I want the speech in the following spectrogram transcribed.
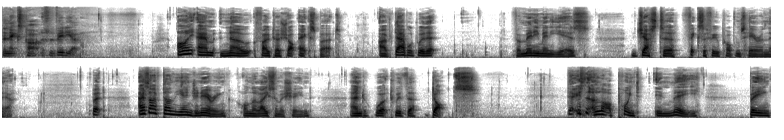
the next part of the video. I am no Photoshop expert. I've dabbled with it for many, many years just to fix a few problems here and there. But as I've done the engineering on the laser machine and worked with the dots, there isn't a lot of point in me being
